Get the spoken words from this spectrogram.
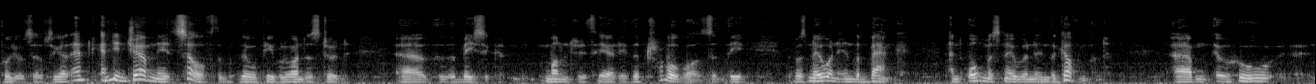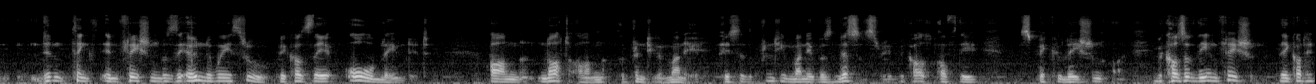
pull yourselves together. And, and in Germany itself, the, there were people who understood uh, the basic monetary theory. The trouble was that the, there was no one in the bank and almost no one in the government um, who didn't think inflation was the only way through because they all blamed it on not on the printing of money. They said the printing of money was necessary because of the speculation, because of the inflation. They got it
